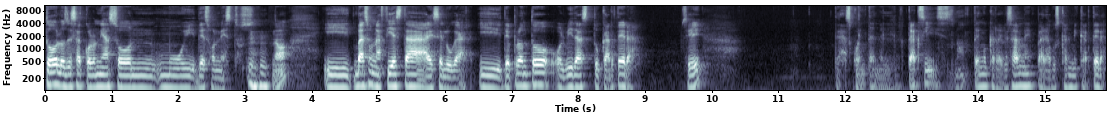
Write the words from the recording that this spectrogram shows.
todos los de esa colonia son muy deshonestos, ¿no? Y vas a una fiesta a ese lugar y de pronto olvidas tu cartera, ¿sí? Te das cuenta en el taxi y dices, no, tengo que regresarme para buscar mi cartera.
